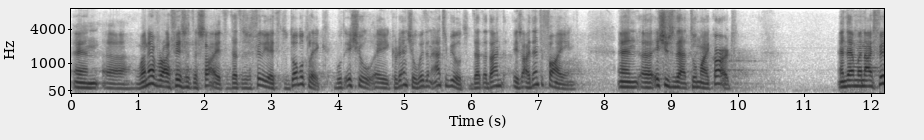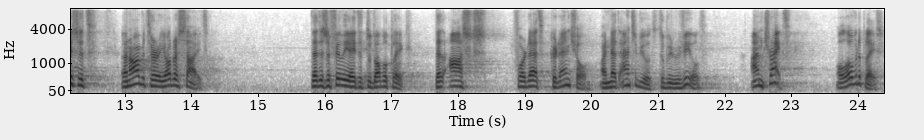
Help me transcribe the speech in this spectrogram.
and uh, whenever I visit a site that is affiliated to DoubleClick, would issue a credential with an attribute that is identifying and uh, issues that to my card. And then when I visit an arbitrary other site that is affiliated to DoubleClick that asks for that credential and that attribute to be revealed, I'm tracked all over the place.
